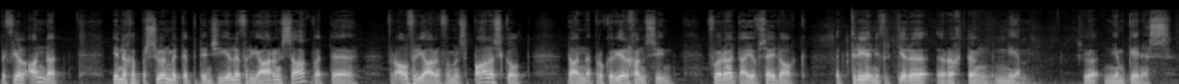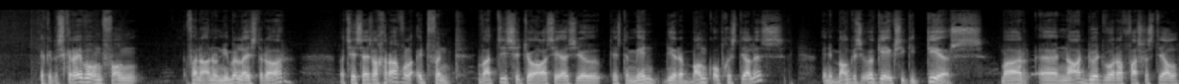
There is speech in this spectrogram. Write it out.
beveel aan dat enige persoon met 'n potensiële verjaringssaak wat 'n uh, eh, veral verjaring van munisipale skuld dan 'n prokureur gaan sien voordat hy of sy dalk 'n tree in die verkeerde rigting neem. So neem kennis. Ek het 'n skrywe ontvang van 'n anonieme luisteraar wat sê sy sal graag wil uitvind wat die situasie as jou testament deur 'n bank opgestel is en die bank is ook die eksekuteurs maar uh, na dood word daar vasgestel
